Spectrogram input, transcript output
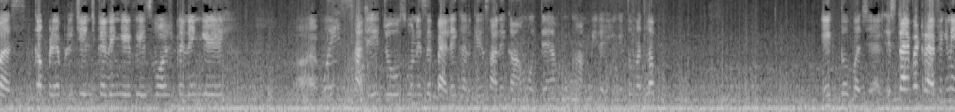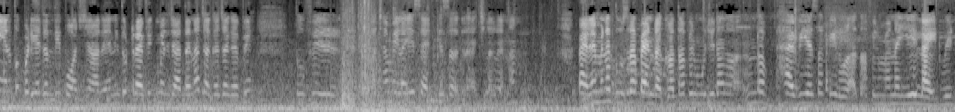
बस कपड़े अपड़े चेंज करेंगे फेस वॉश करेंगे और वही सारे जो सोने से पहले घर के सारे काम होते हैं वो काम भी रहेंगे तो मतलब एक दो बज जाएगा इस टाइम पे ट्रैफ़िक नहीं है तो बढ़िया जल्दी पहुँच जा रहे हैं नहीं तो ट्रैफ़िक मिल जाता है ना जगह जगह पे तो फिर अच्छा मेरा ये सेट के साथ अच्छा लग रहा है ना पहले मैंने दूसरा पहन रखा था फिर मुझे ना मतलब हैवी ऐसा फील हो रहा था फिर मैंने ये लाइट वेट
